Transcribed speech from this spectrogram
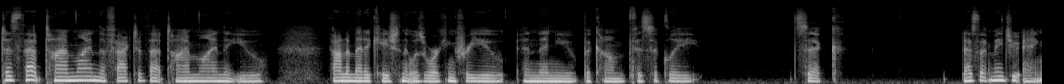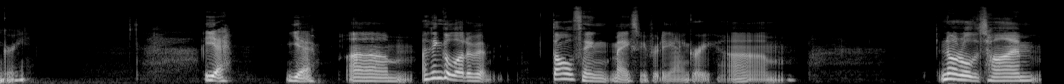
Does that timeline, the fact of that timeline that you found a medication that was working for you and then you become physically sick, has that made you angry? Yeah. Yeah. Um, I think a lot of it, the whole thing makes me pretty angry. Um, not all the time.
